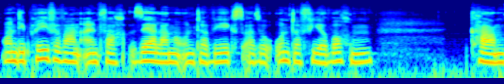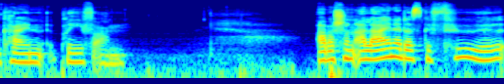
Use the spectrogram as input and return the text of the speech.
Und die Briefe waren einfach sehr lange unterwegs, also unter vier Wochen kam kein Brief an. Aber schon alleine das Gefühl,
